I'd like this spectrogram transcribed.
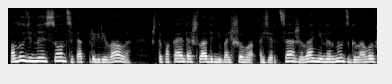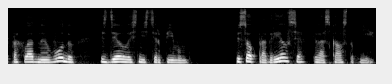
Полуденное солнце так пригревало, что пока я дошла до небольшого озерца, желание нырнуть с головой в прохладную воду сделалось нестерпимым. Песок прогрелся и ласкал ступни.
